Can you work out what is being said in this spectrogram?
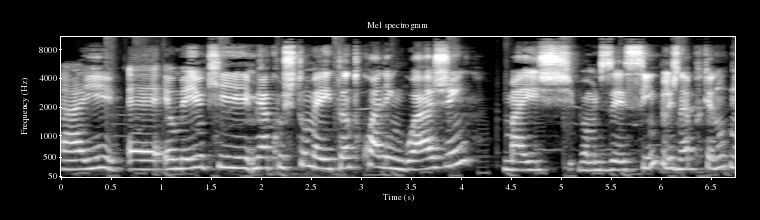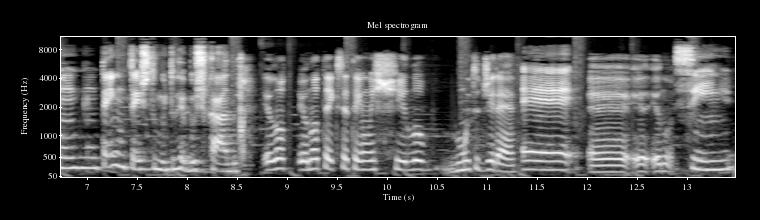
Aí, é, eu meio que me acostumei tanto com a linguagem mais, vamos dizer, simples, né? Porque não, não, não tem um texto muito rebuscado. Eu, eu notei que você tem um estilo muito direto. É. é eu, eu, sim.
